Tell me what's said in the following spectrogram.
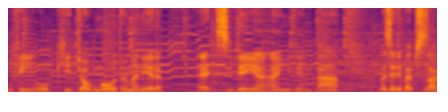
enfim, ou que de alguma outra maneira é, que se venha a inventar, mas ele vai precisar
